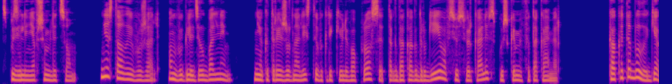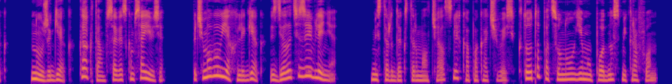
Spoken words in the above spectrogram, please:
с позеленевшим лицом. Мне стало его жаль. Он выглядел больным. Некоторые журналисты выкрикивали вопросы, тогда как другие вовсю сверкали вспышками фотокамер. «Как это было, Гек? Ну же, Гек, как там, в Советском Союзе?» Почему вы уехали, Гек? Сделайте заявление. Мистер Декстер молчал, слегка покачиваясь. Кто-то подсунул ему под нос микрофон.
